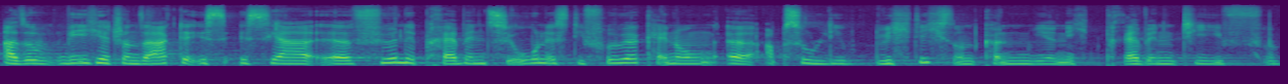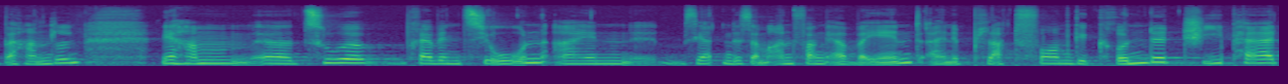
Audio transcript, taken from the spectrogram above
also wie ich jetzt schon sagte, ist, ist ja äh, für eine Prävention ist die Früherkennung äh, absolut wichtig, sonst können wir nicht präventiv behandeln. Wir haben äh, zur Prävention ein, Sie hatten das am Anfang erwähnt, eine Plattform gegründet, GPAD,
